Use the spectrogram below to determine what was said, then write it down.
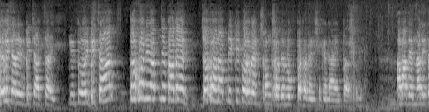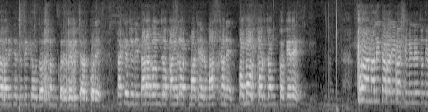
বেবিচারের বিচার চাই। কিন্তু ওই বিচার তখনই আপনি পাবেন যখন আপনি কি করবেন? সংসদে লোক পাঠাবেন সেখানে আইন পাস হবে। আমাদের নালিতা বাড়িতে যদি কেউ দর্শন করে বেবিচার করে তাকে যদি তারাগঞ্জ পাইলট মাঠের মাঝখানে কমর পর্যন্ত গেড়ে পুরা নালিতাবাড়িবাসী মিলে যদি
